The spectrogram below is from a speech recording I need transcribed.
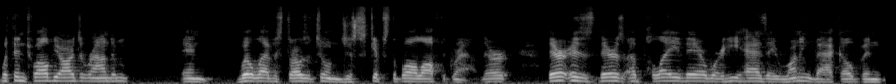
within 12 yards around him, and Will Levis throws it to him, just skips the ball off the ground. There, there is there's a play there where he has a running back open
